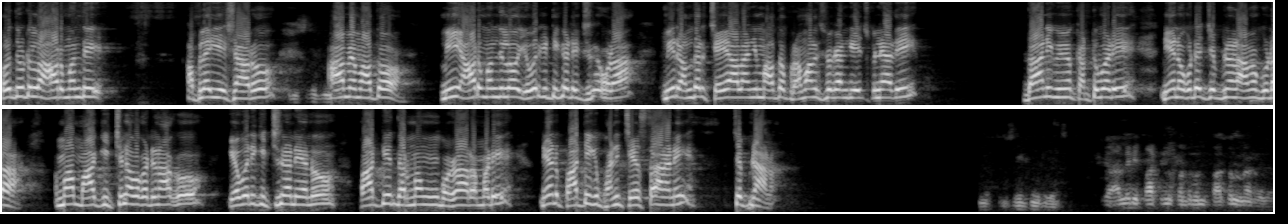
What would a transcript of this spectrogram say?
పొద్దుటలో ఆరు మంది అప్లై చేశారు. ఆమె మాతో మీ ఆరు మందిలో ఎవరికి టికెట్ ఇచ్చినా కూడా మీరు అందరు చేయాలని మాతో ప్రమాణ స్వీకారం చేయించుకునేది. దానికి మేము కట్టుబడి నేను ఒకటే చెప్పినాను ఆమె కూడా అమ్మా మాకు ఇచ్చిన ఒకటి నాకు ఎవరికి ఇచ్చినా నేను పార్టీ ధర్మం ఉపకారం పడి నేను పార్టీకి పని చేస్తానని చెప్పినాను. ఆల్రెడీ పార్టీలో కొంతమంది పాత్రలు ఉన్నారు కదా.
